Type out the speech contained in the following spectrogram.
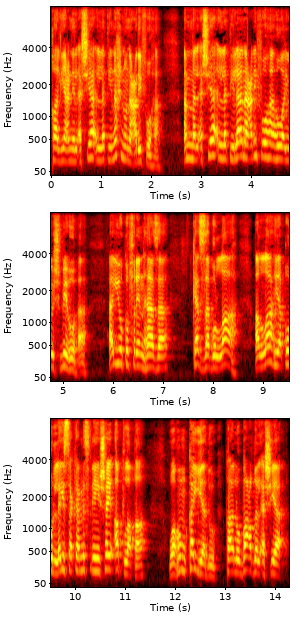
قال يعني الأشياء التي نحن نعرفها. أما الأشياء التي لا نعرفها هو يشبهها. أي كفر هذا؟ كذبوا الله. الله يقول ليس كمثله شيء أطلق. وهم قيدوا. قالوا بعض الأشياء.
